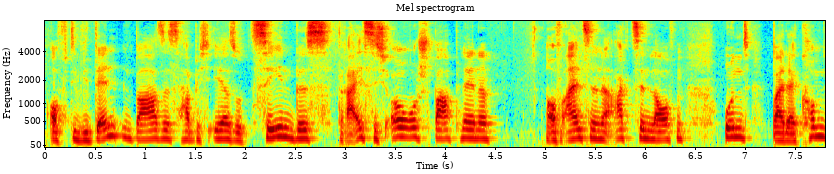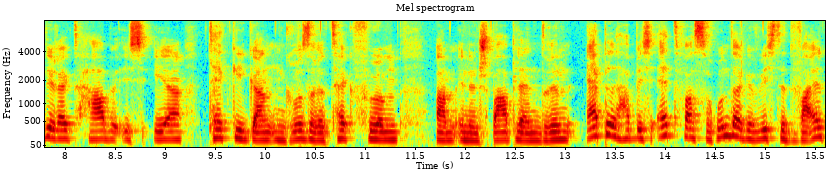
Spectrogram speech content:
auf Dividendenbasis, habe ich eher so 10 bis 30 Euro Sparpläne auf einzelne Aktien laufen und bei der Comdirect habe ich eher Tech-Giganten, größere Tech-Firmen ähm, in den Sparplänen drin. Apple habe ich etwas runtergewichtet, weil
